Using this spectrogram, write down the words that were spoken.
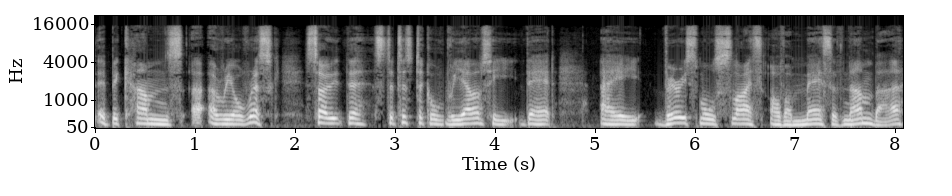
it becomes a, a real risk. So the statistical reality that a very small slice of a massive number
